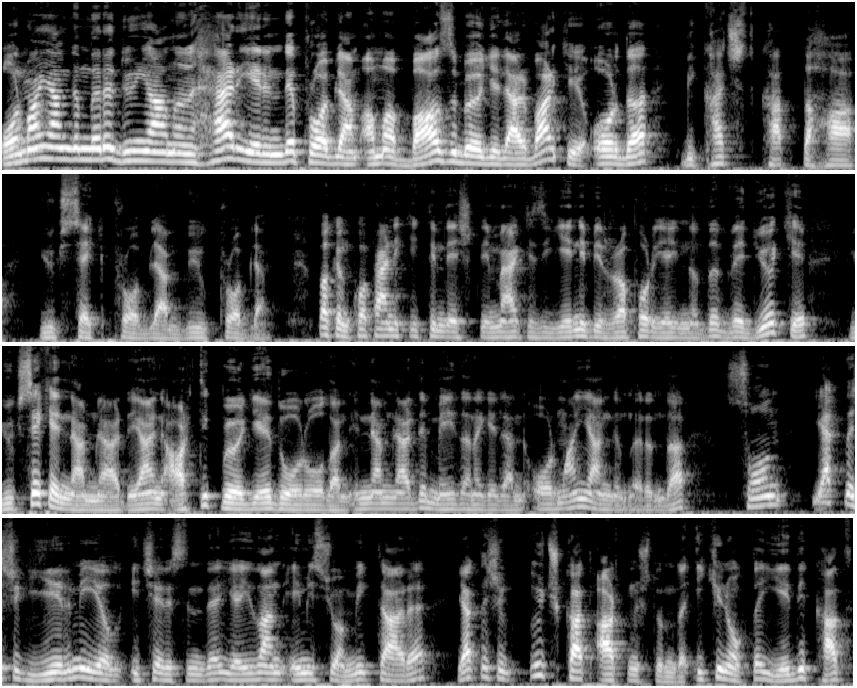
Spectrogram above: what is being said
Orman yangınları dünyanın her yerinde problem ama bazı bölgeler var ki orada birkaç kat daha yüksek problem, büyük problem. Bakın Kopernik İklim Değişikliği Merkezi yeni bir rapor yayınladı ve diyor ki yüksek enlemlerde yani Arktik bölgeye doğru olan enlemlerde meydana gelen orman yangınlarında son yaklaşık 20 yıl içerisinde yayılan emisyon miktarı yaklaşık 3 kat artmış durumda. 2.7 kat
